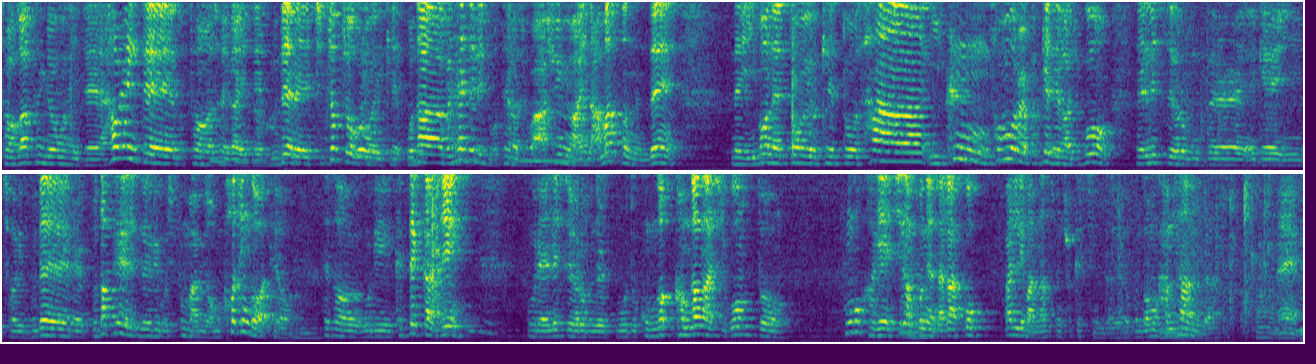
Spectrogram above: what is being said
저 같은 경우는 이제 하울링 때부터 저희가 이제 무대를 직접적으로 이렇게 보답을 해드리지 못해가지고 아쉬움이 많이 남았었는데 네 이번에 또 이렇게 또 상 이 큰 선물을 받게 돼가지고 앨리스 여러분들에게 이 저희 무대를 보답해드리고 싶은 마음이 너무 커진 것 같아요. 그래서 우리 그때까지 우리 앨리스 여러분들 모두 건강, 건강하시고 또 행복하게 시간 보내다가 꼭 빨리 만났으면 좋겠습니다. 여러분 너무 감사합니다. 네.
